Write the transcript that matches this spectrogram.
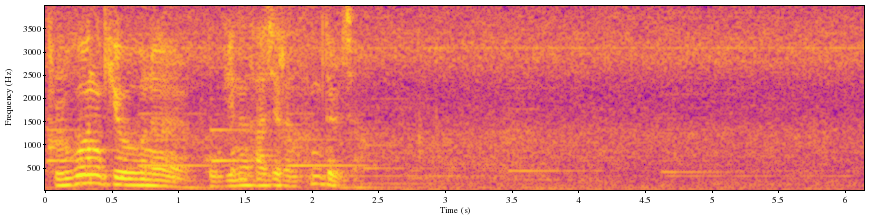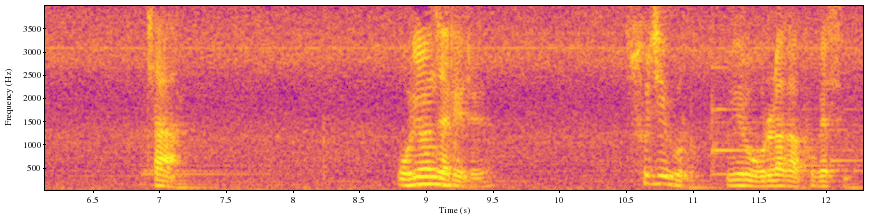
붉은 기운을 보기는 사실은 힘들죠. 자, 오리온 자리를 수직으로 위로 올라가 보겠습니다.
